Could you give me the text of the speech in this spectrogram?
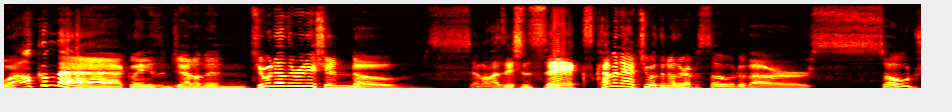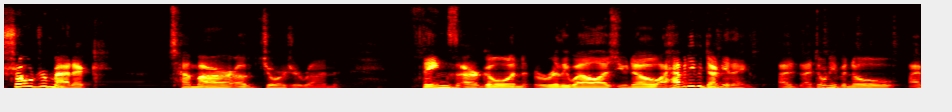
Welcome back, ladies and gentlemen, to another edition of Civilization 6. Coming at you with another episode of our so so dramatic Tamar of Georgia run. Things are going really well, as you know. I haven't even done anything. I, I don't even know. I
